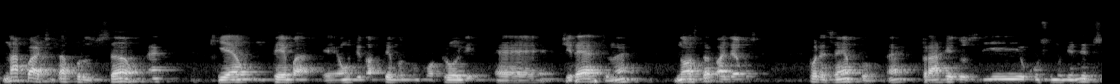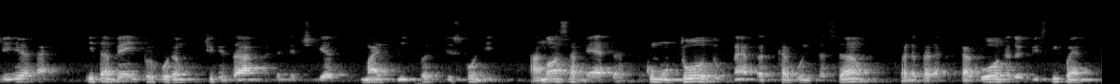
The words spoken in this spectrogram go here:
Na parte da produção, né? que é um tema é, onde nós temos um controle é, direto, né? nós trabalhamos por exemplo, né, para reduzir o consumo de energia né, e também procuramos utilizar as energias mais limpas disponíveis. A nossa meta, como um todo, né, para descarbonização, para a carbono, é 2050.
